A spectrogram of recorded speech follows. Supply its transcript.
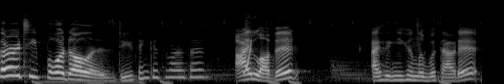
$34, do you think it's worth it? I love it. I think you can live without it,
